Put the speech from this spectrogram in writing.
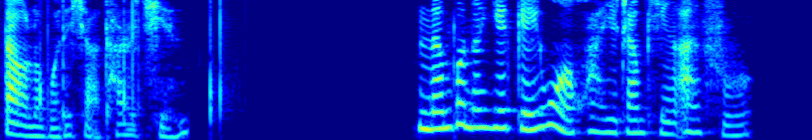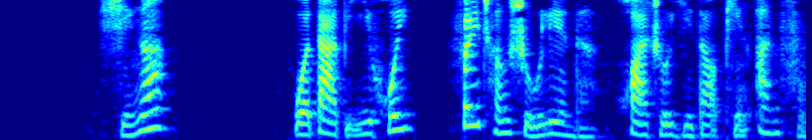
到了我的小摊儿前。能不能也给我画一张平安符？行啊，我大笔一挥，非常熟练的画出一道平安符。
